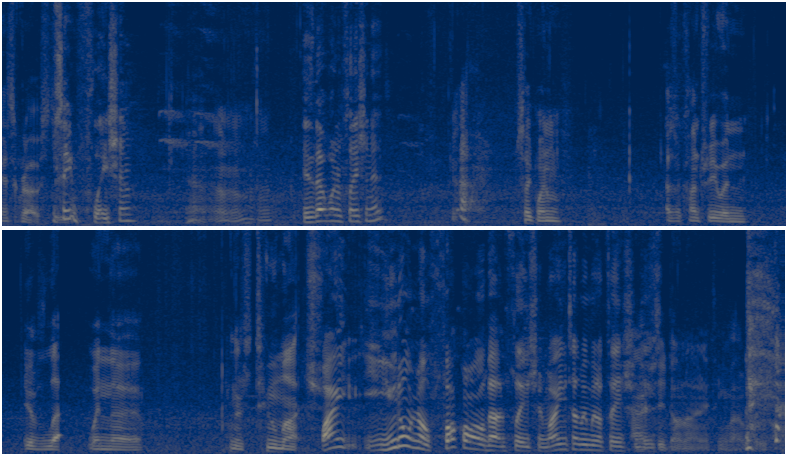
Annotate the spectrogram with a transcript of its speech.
It's gross. You dude. say inflation? Yeah, I don't know. Is that what inflation is? Yeah. It's like when, as a country, when you have le- when the when there's too much. Why you, you don't know fuck all about inflation. Why are you telling me what inflation I is? actually don't know anything about inflation.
